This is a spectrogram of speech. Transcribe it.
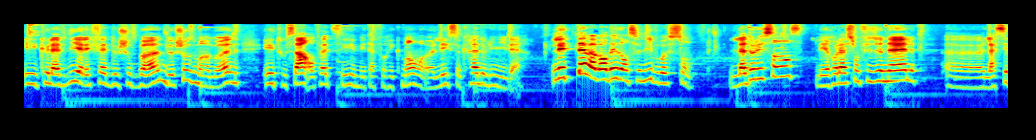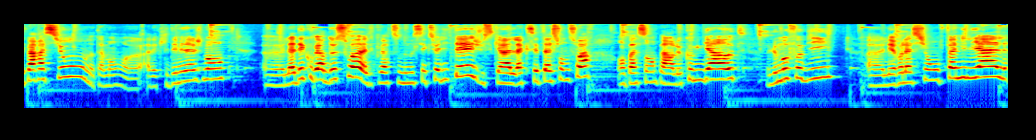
et que la vie elle est faite de choses bonnes, de choses moins bonnes, et tout ça en fait c'est métaphoriquement les secrets de l'univers. Les thèmes abordés dans ce livre sont l'adolescence, les relations fusionnelles, euh, la séparation, notamment euh, avec les déménagements, euh, la découverte de soi, la découverte de son homosexualité, jusqu'à l'acceptation de soi, en passant par le coming out, l'homophobie, les relations familiales,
